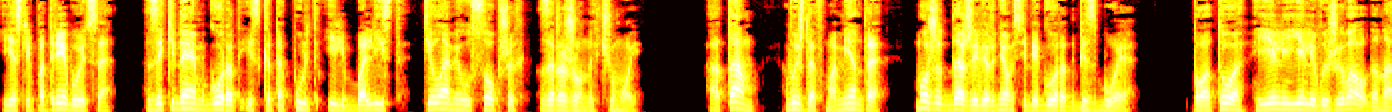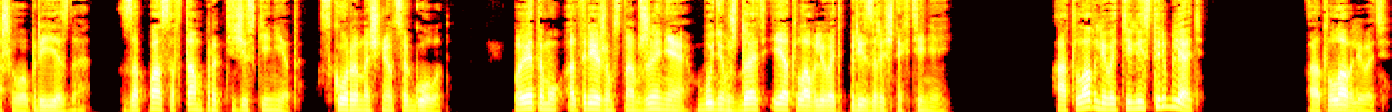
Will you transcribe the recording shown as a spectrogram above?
Если потребуется, закидаем город из катапульт или баллист телами усопших, зараженных чумой. А там, выждав момента, может даже вернем себе город без боя. Плато еле-еле выживал до нашего приезда. Запасов там практически нет. Скоро начнется голод. Поэтому отрежем снабжение, будем ждать и отлавливать призрачных теней. Отлавливать или истреблять? Отлавливать,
